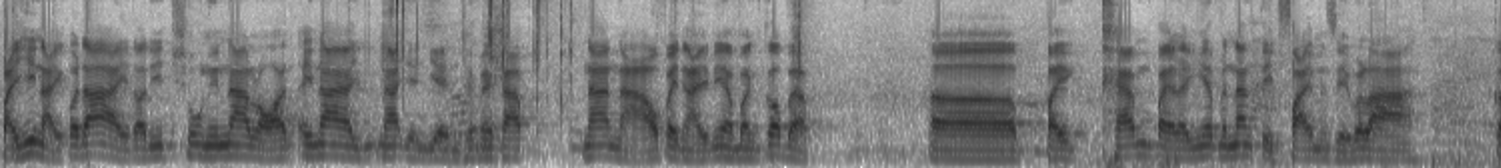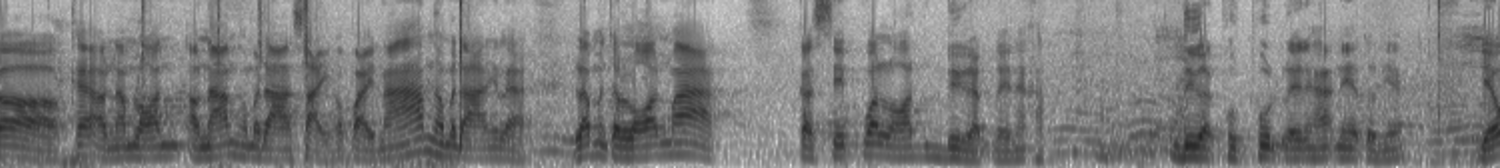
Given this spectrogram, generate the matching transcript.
ไปที่ไหนก็ได้ ตอนนี้ช่วงนี้หน้าร้อนไอ้ยหน้าหน้าเย็นๆใช่ไหมครับหน้าหนาวไปไหนเนี่ยมันก็แบบเอ่อไปแคมป์ไปอะไรเงี้ยไปนั่งติดไฟมันเสียเวลา ก็แค่เอาน้ำร้อนเอาน้ำธรรมดาใส่เข้าไปน้ำธรรมดานี่แหละ แล้วมันจะร้อนมากกระซิบว่าร้อนเดือดเลยนะครับ เดือดผุดๆเลยนะฮะเนี่ยตัวเนี้ยเดี๋ยว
